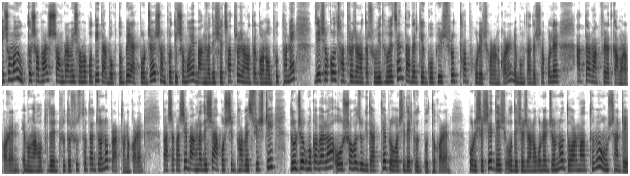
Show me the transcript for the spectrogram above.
এই সময় উক্ত সভার সংগ্রামী সভাপতি তার বক্তব্যের এক পর্যায়ে সম্প্রতি সময়ে বাংলাদেশের ছাত্র জনতার গণ অভ্যুত্থানে যে সকল ছাত্র জনতা শহীদ হয়েছেন তাদেরকে গভীর শ্রদ্ধা ভরে স্মরণ করেন এবং তাদের সকলের আত্মার মাগফেরাত কামনা করেন এবং আহতদের দ্রুত সুস্থতার জন্য প্রার্থনা করেন। পাশাপাশি বাংলাদেশে আকস্মিকভাবে সৃষ্টি, দুর্যোগ মোকাবেলা ও সহযোগিতার্থে প্রবাসীদেরকে উদ্বুদ্ধ করেন। পরিশেষে দেশ ও দেশের জনগণের জন্য দোয়ার মাধ্যমে অনুষ্ঠানটির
